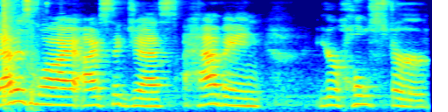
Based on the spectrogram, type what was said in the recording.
that is why i suggest having your holster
